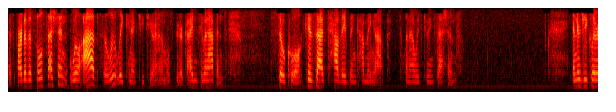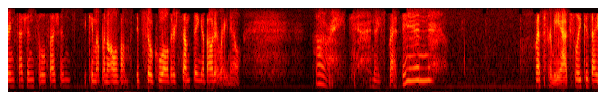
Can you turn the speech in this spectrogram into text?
as part of the soul session, we'll absolutely connect you to your animal spirit guide and see what happens. So cool because that's how they've been coming up when I was doing sessions energy clearing sessions, soul sessions. It came up on all of them. It's so cool. There's something about it right now. All right. nice breath in. That's for me actually because I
